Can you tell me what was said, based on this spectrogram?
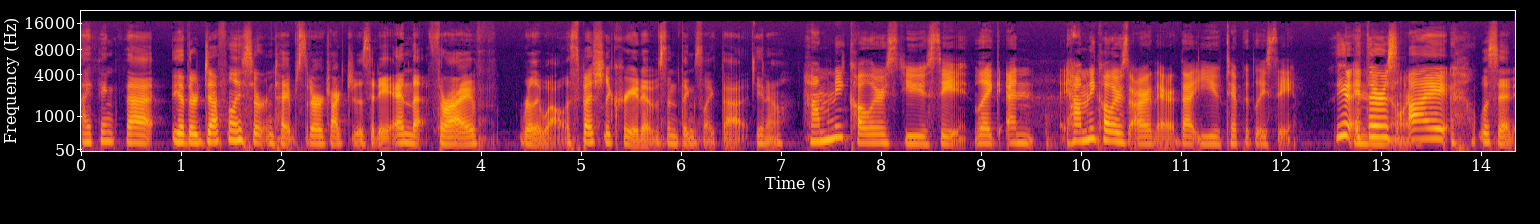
I think that, yeah, there are definitely certain types that are attracted to the city and that thrive really well, especially creatives and things like that, you know? How many colors do you see? Like, and how many colors are there that you typically see? Yeah, if there's. I listen.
